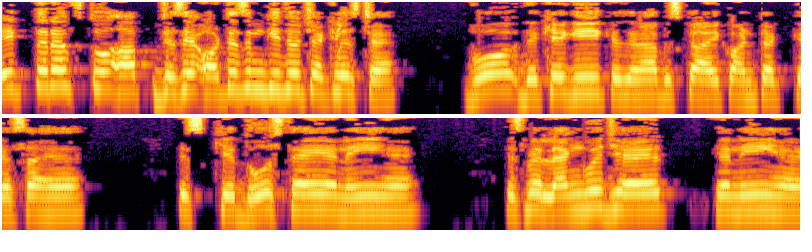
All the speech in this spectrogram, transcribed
ایک طرف تو آپ جیسے آٹزم کی جو چیک لسٹ ہے وہ دیکھے گی کہ جناب اس کا آئی کانٹیکٹ کیسا ہے اس کے دوست ہیں یا نہیں ہے اس میں لینگویج ہے یا نہیں ہے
